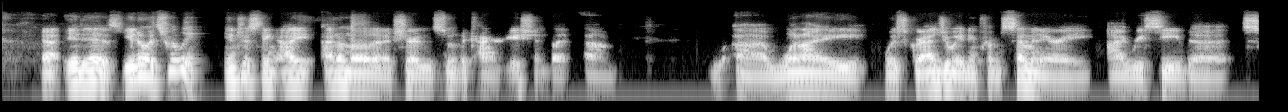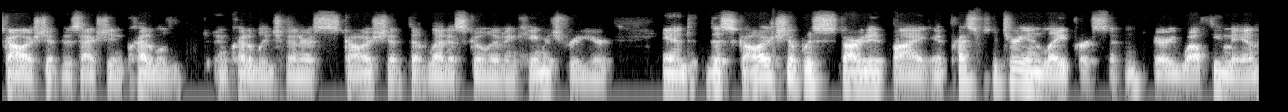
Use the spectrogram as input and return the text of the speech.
yeah, it is. You know, it's really interesting. I I don't know that I've shared this with the congregation, but um, uh, when I was graduating from seminary, I received a scholarship. It was actually incredible, incredibly generous scholarship that let us go live in Cambridge for a year. And the scholarship was started by a Presbyterian layperson, very wealthy man.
